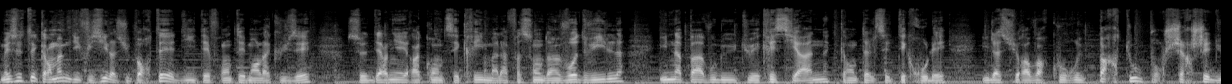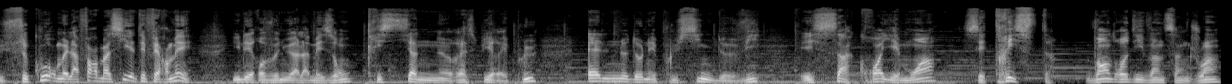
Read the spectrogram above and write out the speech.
Mais c'était quand même difficile à supporter, dit effrontément l'accusé. Ce dernier raconte ses crimes à la façon d'un vaudeville. Il n'a pas voulu tuer Christiane quand elle s'est écroulée. Il assure avoir couru partout pour chercher du secours, mais la pharmacie était fermée. Il est revenu à la maison. Christiane ne respirait plus. Elle ne donnait plus signe de vie. Et ça, croyez-moi, c'est triste. Vendredi 25 juin,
